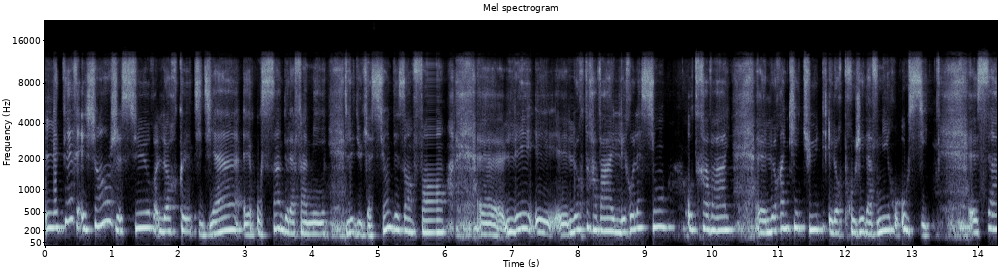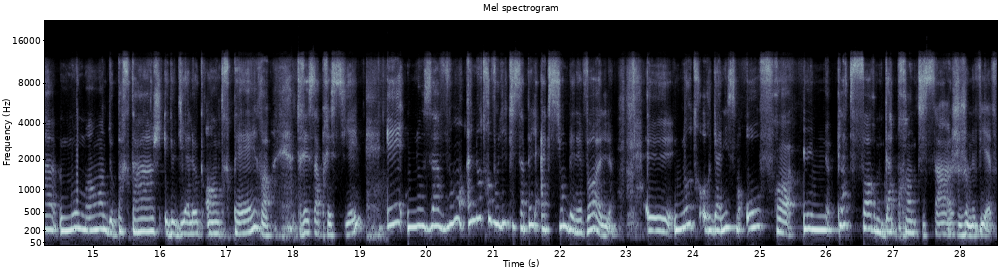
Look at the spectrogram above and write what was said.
Les pères échangent sur leur quotidien euh, au sein de la famille, l'éducation des enfants, leur travail, les relations au travail, euh, leur inquiétude et leurs projets d'avenir aussi. Euh, C'est un moment de partage et de dialogue entre pairs très apprécié. Et nous avons un autre volet qui s'appelle Action bénévole. Euh, notre organisme offre une plateforme d'apprentissage, Geneviève,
